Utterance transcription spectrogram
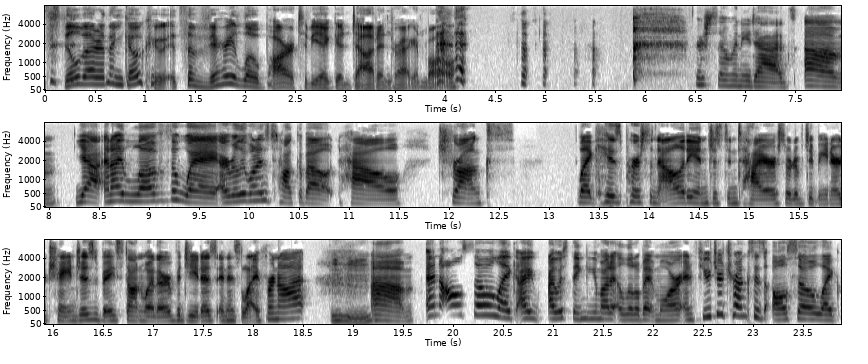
Still better than Goku. It's a very low bar to be a good dad in Dragon Ball. There's so many dads. Um, yeah, and I love the way I really wanted to talk about how Trunks, like his personality and just entire sort of demeanor changes based on whether Vegeta's in his life or not. hmm Um, and also like I, I was thinking about it a little bit more, and Future Trunks is also like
